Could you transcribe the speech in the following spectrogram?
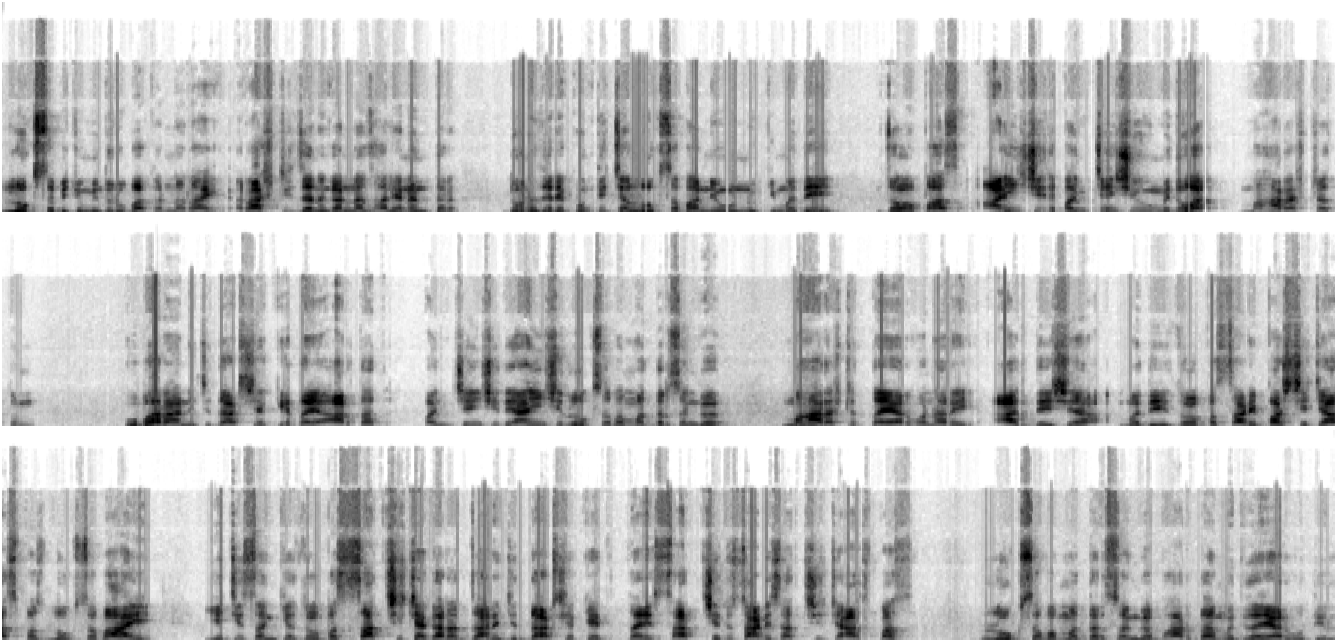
लोकसभेचे उमेदवार उभा करणार आहे. राष्ट्रीय जनगणना झाल्यानंतर दोन हजार एकोणतीसच्या लोकसभा निवडणुकीमध्ये जवळपास ऐंशी ते पंच्याऐंशी उमेदवार महाराष्ट्रातून उभा राहण्याची दाट शक्यता आहे. अर्थात पंच्याऐंशी ते ऐंशी लोकसभा मतदारसंघ महाराष्ट्रात तयार होणार आहे. आज देशामध्ये जवळपास साडेपाचशेच्या आसपास लोकसभा आहे. याची संख्या जवळपास सातशेच्या घरात जाण्याची दाट शक्यता आहे. सातशे ते साडेसातशेच्या आसपास लोकसभा मतदारसंघ भारतामध्ये तयार होतील.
